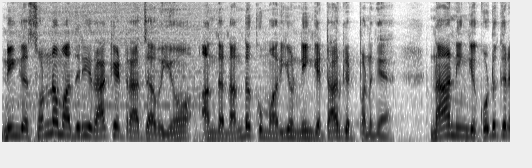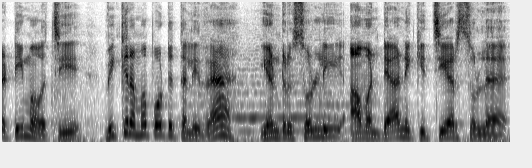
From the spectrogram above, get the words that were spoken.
நீங்கள் சொன்ன மாதிரி ராக்கெட் ராஜாவையும் அந்த நந்தகுமாரியும் நீங்கள் டார்கெட் பண்ணுங்கள் நான் இங்கே கொடுக்கிற டீமை வச்சு விக்ரம போட்டு தள்ளிடுறேன் என்று சொல்லி அவன் டேனிக்கு சேர் சொல்ல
